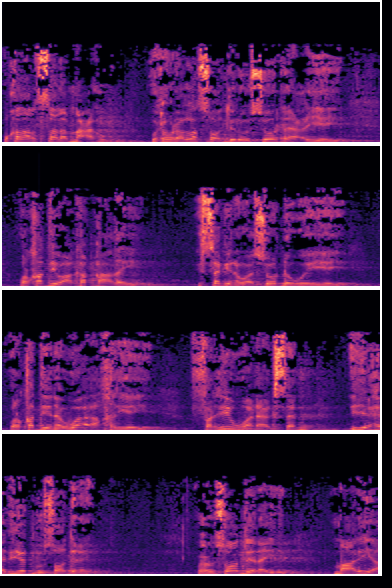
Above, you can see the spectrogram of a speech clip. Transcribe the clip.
Waqad arsala macahu. Wuxuuna la soo diroo soo raaciyey. Warqadii waa ka qaaday. Isagiina waa soo dhoweeyey. Warqadiina waa akhriyey. Fariin wanaagsan iyo hadiyad buu soo diray. Wuxuu soo diray maariya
